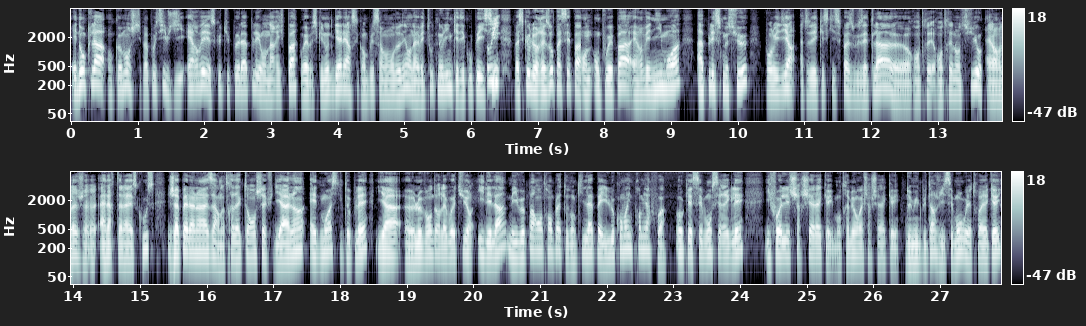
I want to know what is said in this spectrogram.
Et donc là, on commence, je dis pas possible. Je dis Hervé, est-ce que tu peux l'appeler? On n'arrive pas. Ouais, parce qu'une autre galère, c'est qu'en plus à un moment donné, on avait toutes nos lignes qui étaient coupées ici Oui. parce que le réseau passait pas. On, on pouvait pas, Hervé ni moi, appeler ce monsieur pour lui dire attendez, qu'est-ce qui se passe? Vous êtes là, euh, rentrez, rentrez dans le studio. Alors là, alerte à la rescousse. J'appelle Alain Hazard, notre rédacteur en chef. Je dis Alain, aide-moi s'il te plaît. Il y a euh, le vendeur de la voiture, il est là, mais il veut pas rentrer en plateau, donc il l'appelle. Il le convainc une première fois. Ok, c'est bon, c'est réglé. Il faut aller le chercher à l'accueil. Bon, très bien, on va le chercher à l'accueil. Deux minutes plus tard, je dis c'est bon, vous l'avez trouvé à l'accueil?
